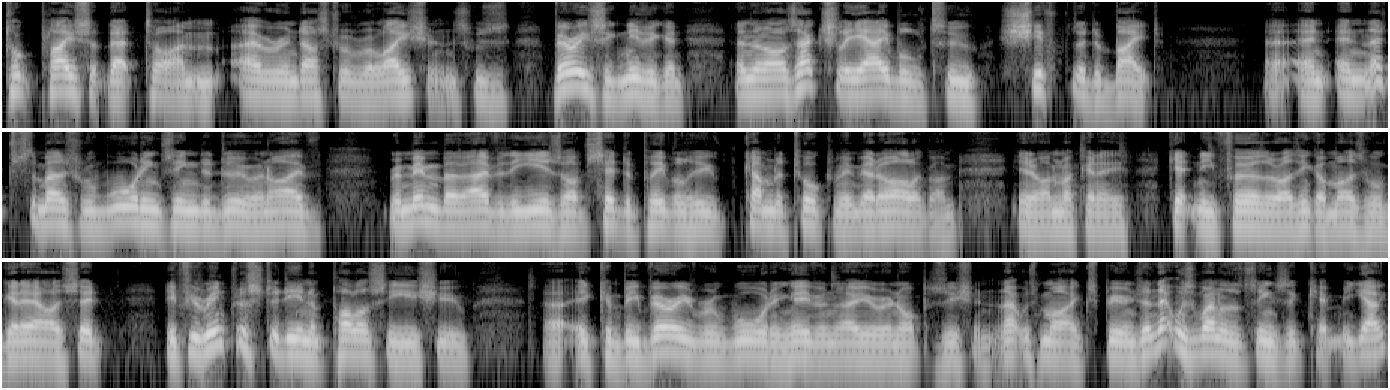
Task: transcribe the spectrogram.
took place at that time over industrial relations was very significant and that I was actually able to shift the debate. Uh, and, and that's the most rewarding thing to do. And I've remember over the years I've said to people who've come to talk to me about, oh, look, I'm, you know, I'm not going to get any further. I think I might as well get out. I said, if you're interested in a policy issue, uh, it can be very rewarding, even though you're in opposition. That was my experience, and that was one of the things that kept me going.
